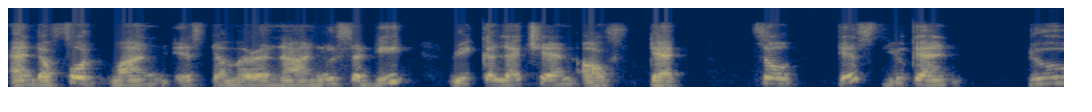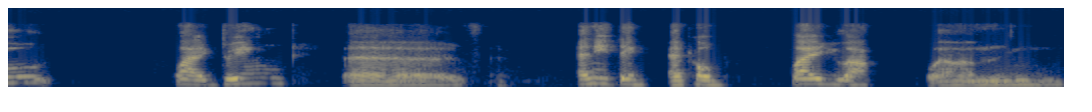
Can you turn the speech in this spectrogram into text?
And the fourth one is the Marananussati, recollection of death. So this you can do while doing uh, anything at home, while you are um,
